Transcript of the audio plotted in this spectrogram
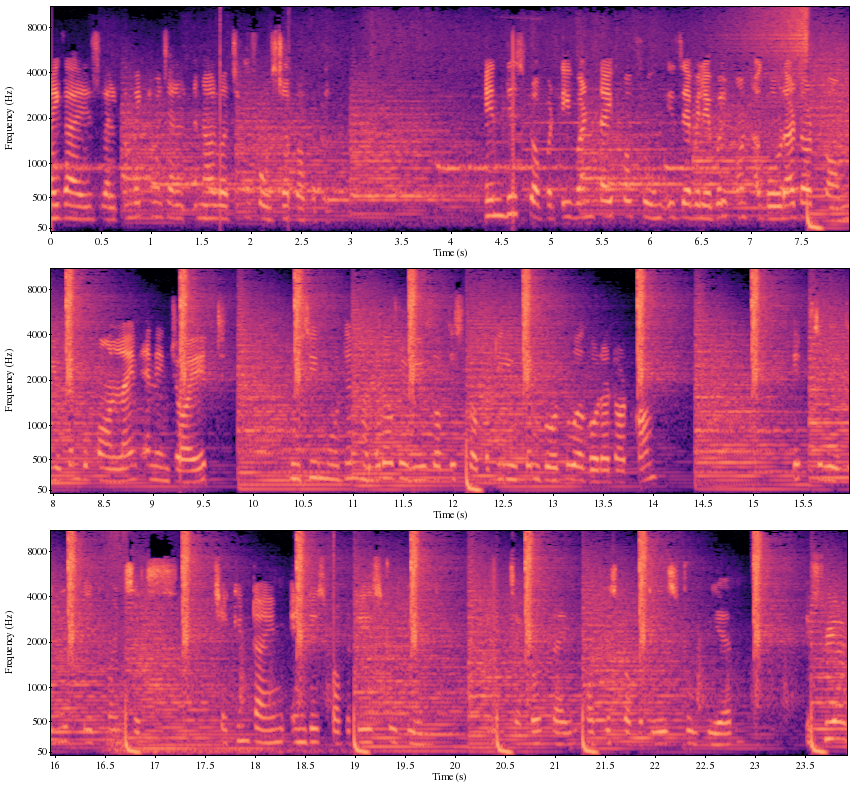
Hi guys, welcome back to my channel and now watching a 4 star property. In this property, one type of room is available on agoda.com. You can book online and enjoy it. To see more than 100 of reviews of this property, you can go to agoda.com. Its rating is 8.6. Check-in time in this property is 2 pm. Check-out time of this property is 2 pm. If you have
